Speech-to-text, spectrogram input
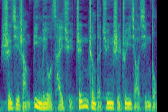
实际上并没有采取真正的军事追剿行动，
